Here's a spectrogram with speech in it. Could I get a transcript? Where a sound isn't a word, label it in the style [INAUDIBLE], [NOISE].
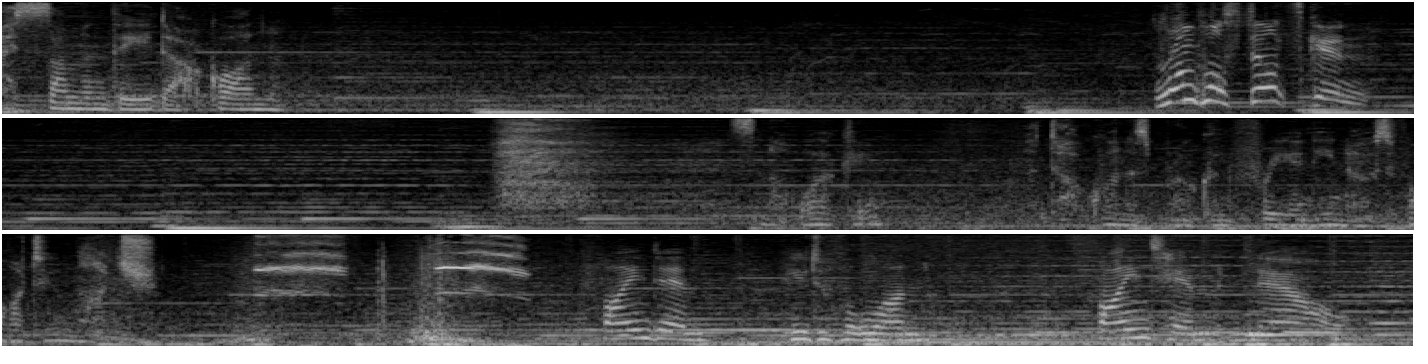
I summon thee, Dark One. Rumpelstiltskin! [SIGHS] It's not working. The Dark One has broken free and he knows far too much. Find him, beautiful one. Find him now.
